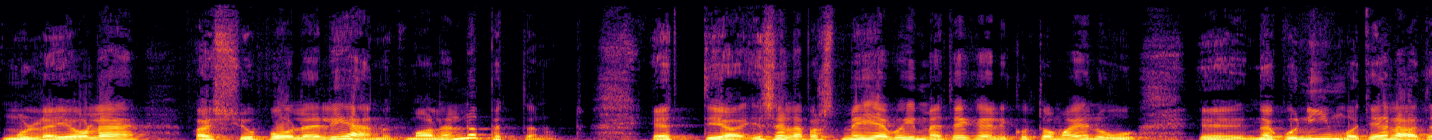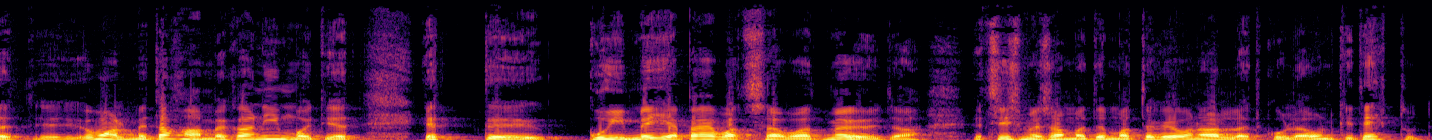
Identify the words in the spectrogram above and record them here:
mul ei ole asju pooleli jäänud, ma olen lõpetanud. et ja, ja sellepärast meie võime tegelikult oma elu eh, nagu niimoodi elada, et eh, jumal, me tahame ka niimoodi, et, et eh, kui meie päevad saavad mööda, et siis me saame tõmmata ka joone alla, et kuule, ongi tehtud.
